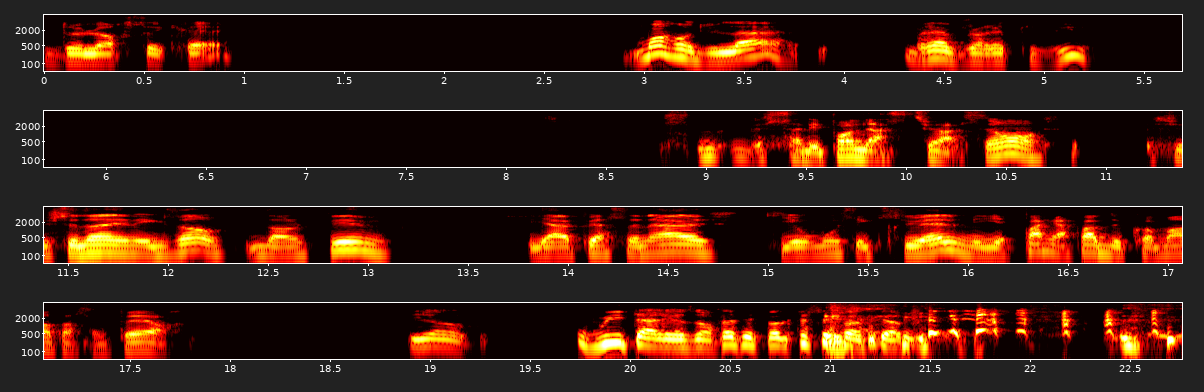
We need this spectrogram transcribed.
de leur secret. Moi, rendu là, bref, j'aurais tout dit. Ça dépend de la situation. Je te donne un exemple. Dans le film, il y a un personnage qui est homosexuel, mais il n'est pas capable de commenter à son père. Yo. Oui, t'as raison. Ça, c'est ça, c'est pas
